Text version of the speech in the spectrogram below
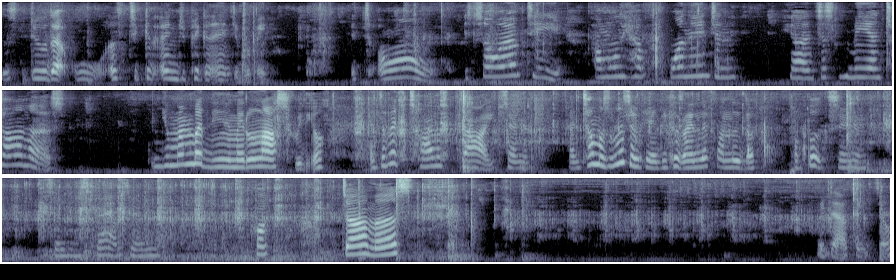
Let's do that. Ooh, let's take an engine, pick an engine with me. It's all. It's so empty. I only have one engine. Yeah, just me and Thomas. You remember in my last video, it's a bit Thomas died, so, and Thomas was okay because I left under the a book, so, there. So, oh, Thomas. Wait, okay, so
